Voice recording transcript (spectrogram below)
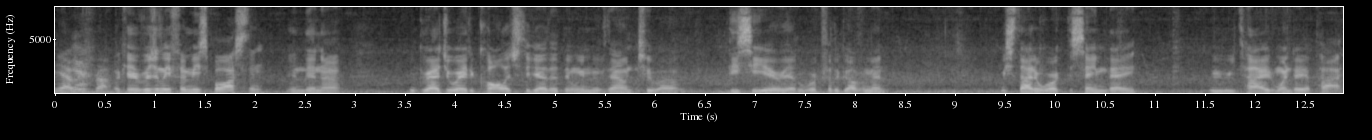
Yeah, where we're from? Okay, originally from East Boston, and then uh, we graduated college together. Then we moved down to uh, D.C. area to work for the government. We started work the same day. We retired one day apart.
